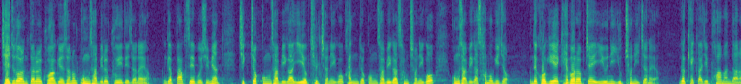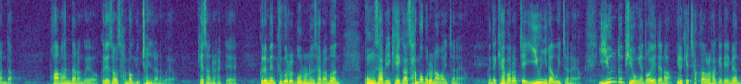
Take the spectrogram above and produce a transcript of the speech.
제주도 원가를 구하기 위해서는 공사비를 구해야 되잖아요. 그러니까 박스에 보시면 직접 공사비가 2억 7천이고 간접 공사비가 3천이고 공사비가 3억이죠. 근데 거기에 개발업자의 이윤이 6천이 있잖아요. 그러니까 개까지 포함한다 안 한다. 포함한다는 거예요. 그래서 3억 6천이라는 거예요. 계산을 할 때. 그러면 그거를 모르는 사람은 공사비 개가 3억으로 나와 있잖아요. 근데 개발업체 이윤이라고 있잖아요. 이윤도 비용에 넣어야 되나? 이렇게 착각을 하게 되면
